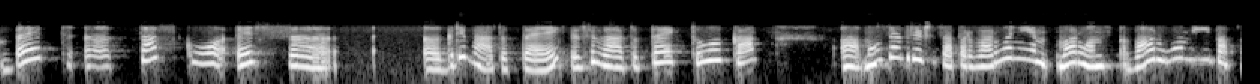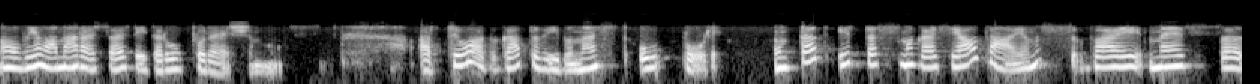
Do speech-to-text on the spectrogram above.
bet uh, tas, ko es uh, gribētu teikt, es gribētu teikt to, ka uh, mūsdienu priekšstats par varoņiem, varon, varonība uh, lielā mērā ir saistīta ar upurēšanos, ar cilvēka gatavību nest upuri. Un tad ir tas smagais jautājums, vai mēs uh,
